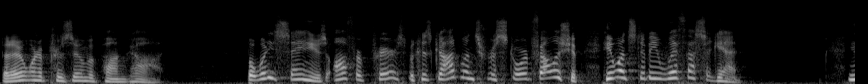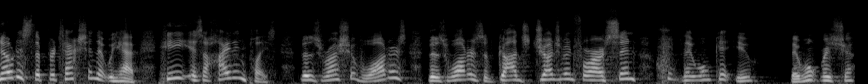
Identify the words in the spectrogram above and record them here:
But I don't want to presume upon God. But what he's saying here is offer prayers because God wants restored fellowship. He wants to be with us again. Notice the protection that we have. He is a hiding place. Those rush of waters, those waters of God's judgment for our sin, they won't get you. They won't reach you.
